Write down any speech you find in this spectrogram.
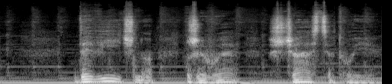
де вічно живе щастя твоє.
